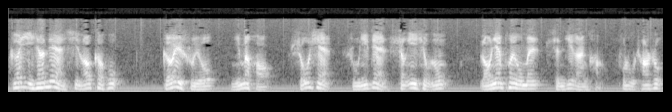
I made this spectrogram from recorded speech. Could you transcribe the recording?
各音响店新老客户，各位书友，你们好！首先祝你店生意兴隆，老年朋友们身体安康，福禄长寿。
